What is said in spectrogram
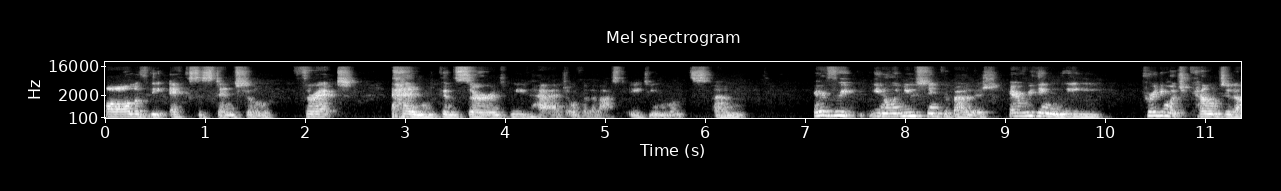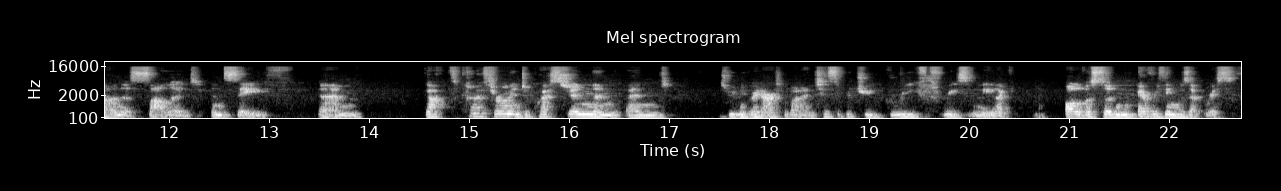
all of the existential threat and concerns we've had over the last 18 months. Um, every, you know, when you think about it, everything we pretty much counted on as solid and safe um, got kind of thrown into question. And, and I was reading a great article about anticipatory grief recently. Like all of a sudden, everything was at risk.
